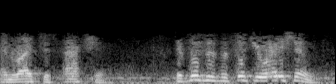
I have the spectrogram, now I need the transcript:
and righteous action. If this is the situation,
